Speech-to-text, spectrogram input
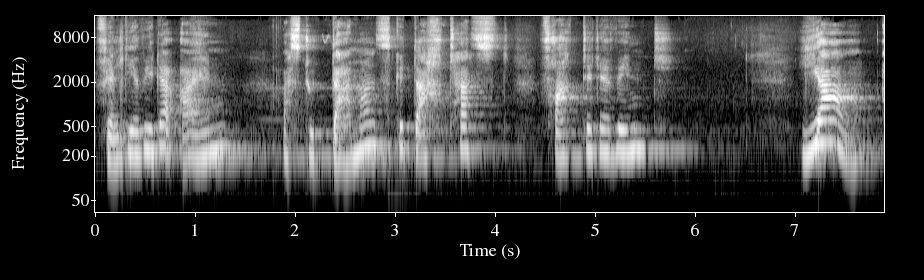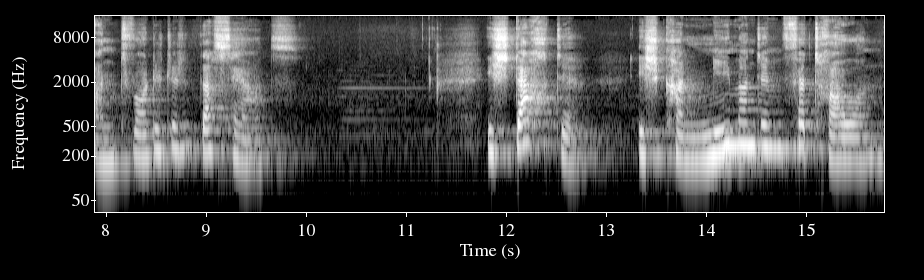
Fällt dir wieder ein, was du damals gedacht hast? fragte der Wind. Ja, antwortete das Herz. Ich dachte, ich kann niemandem vertrauen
